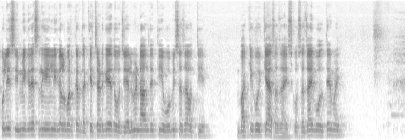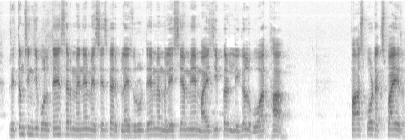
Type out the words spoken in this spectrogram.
पुलिस इमिग्रेशन के इलीगल वर्कर धक्के चढ़ गए तो वो जेल में डाल देती है, वो भी सजा होती है। बाकी कोई क्या सजा इसको सजा ही बोलते हैं भाई। प्रीतम सिंह जी बोलते हैं, सर, मैंने मैसेज का रिप्लाई ज़रूर दे, मैं मलेशिया में माईजी पर लीगल हुआ था। Passport expire,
